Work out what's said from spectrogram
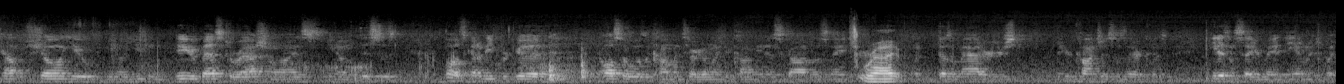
tell, showing you, you know, you can do your best to rationalize, you know, this is well, it's going to be for good. And also was a commentary on like the communist godless nature. Right. It doesn't matter. Your your conscience is there because he doesn't say you're made in the image, but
